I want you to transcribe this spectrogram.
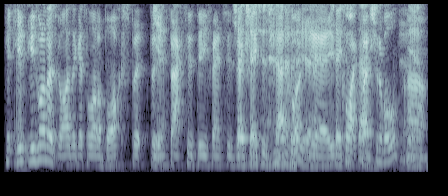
He, he, he's one of those guys that gets a lot of blocks, but but Yeah. in fact his defense is Chase- actually Chase's stats, quite, yeah. yeah, he's Chase's quite stats. questionable. Yeah. Um,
